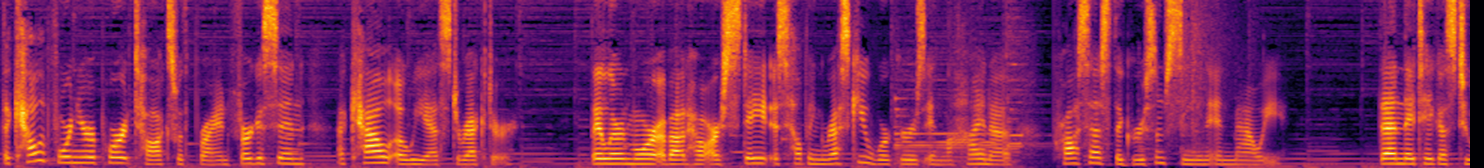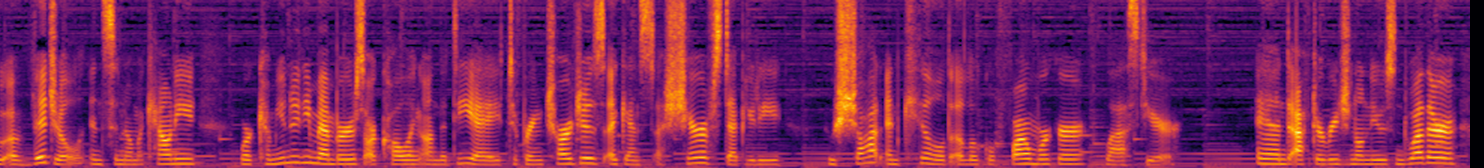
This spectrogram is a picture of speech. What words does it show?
The California Report talks with Brian Ferguson, a Cal OES director. They learn more about how our state is helping rescue workers in Lahaina process the gruesome scene in Maui. Then they take us to a vigil in Sonoma County where community members are calling on the DA to bring charges against a sheriff's deputy who shot and killed a local farm worker last year. And after regional news and weather,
